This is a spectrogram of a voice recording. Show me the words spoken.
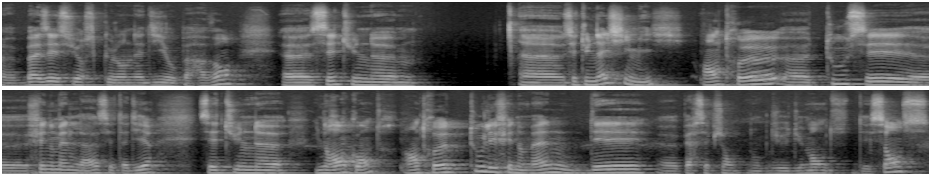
euh, basée sur ce que l'on a dit auparavant, euh, euh, c'est une alchimie entre euh, tous ces euh, phénomènes-là, c'est-à-dire c'est une, euh, une rencontre entre tous les phénomènes des euh, perceptions, donc du, du monde des sens,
